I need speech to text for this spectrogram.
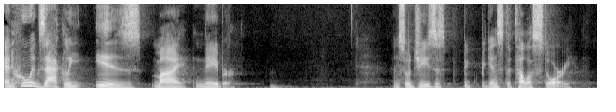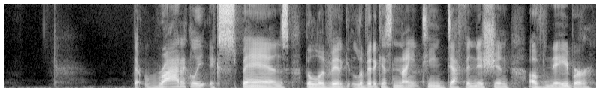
and who exactly is my neighbor? And so Jesus be- begins to tell a story. That radically expands the Levit- Leviticus 19 definition of neighbor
